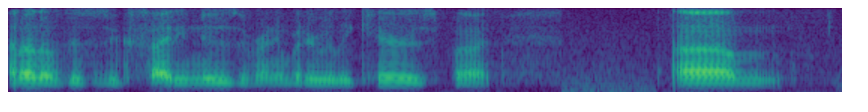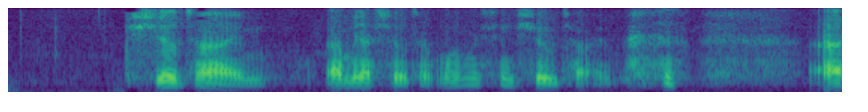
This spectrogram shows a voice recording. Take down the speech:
I don't know if this is exciting news or if anybody really cares, but um, Showtime. I mean, not Showtime. Why am I saying Showtime? uh,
